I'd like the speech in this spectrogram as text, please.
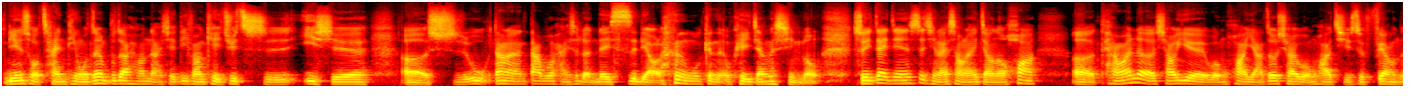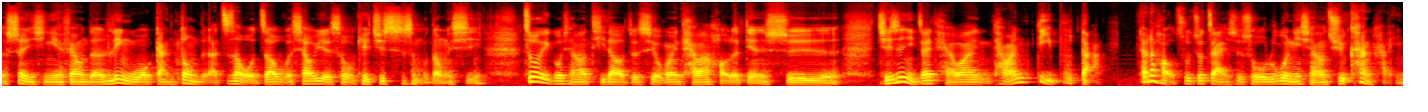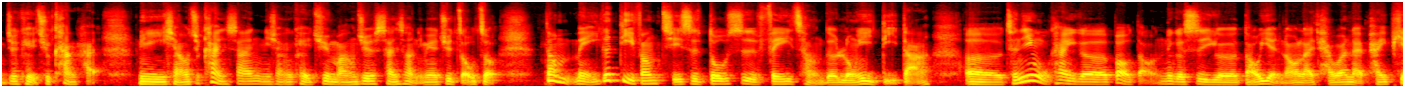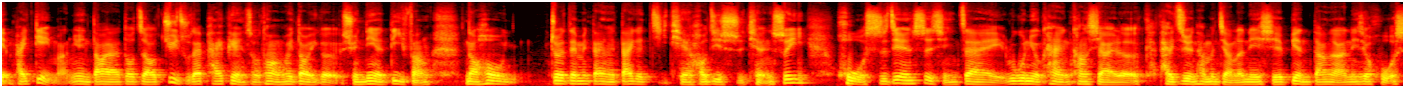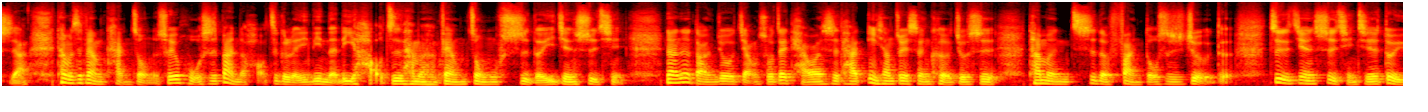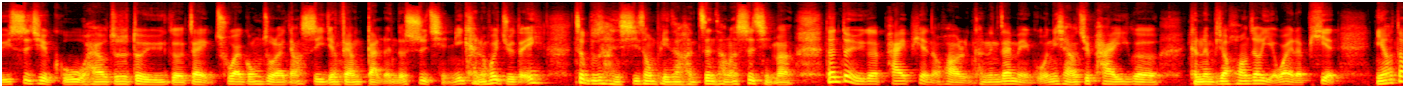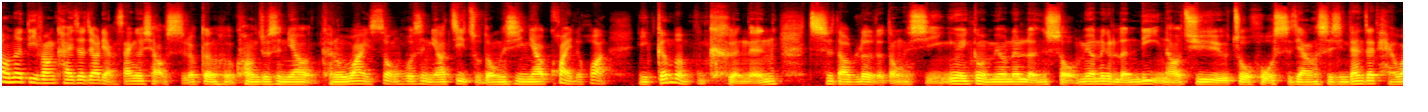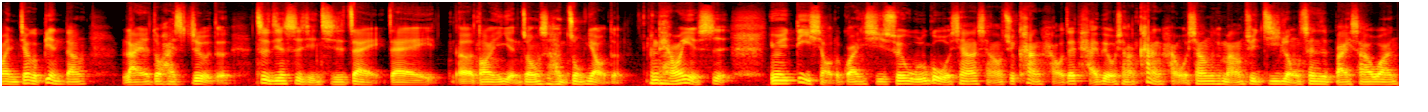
连锁餐厅，我真的不知道还有哪些地方可以去吃一些呃食物。当然，大部分还是人类饲料了，我可能我可以这样形容。所以在这件事情来上来讲的话，呃，台湾的宵夜文化，亚洲宵夜文化其实非常的盛行，也非常的令我感动的啦。至少我知道我宵夜的时候我可以去吃什么东西。最后一个我想要提到就是有关于台湾好的点是，其实你在台湾，台湾地不大。它的好处就在于是说，如果你想要去看海，你就可以去看海；你想要去看山，你想要可以去马上去山上里面去走走。到每一个地方其实都是非常的容易抵达。呃，曾经我看一个报道，那个是一个导演，然后来台湾来拍片、拍电影嘛。因为大家都知道，剧组在拍片的时候，通常会到一个选定的地方，然后。就在那边待个待个几天，好几十天。所以伙食这件事情在，如果你有看《康熙来了》台资源他们讲的那些便当啊，那些伙食啊，他们是非常看重的。所以伙食办得好，这个人一定能力好，这是他们很非常重视的一件事情。那那导演就讲说，在台湾是他印象最深刻就是他们吃的饭都是热的。这件事情其实对于世界鼓舞，还有就是对于一个在出外工作来讲，是一件非常感人的事情。你可能会觉得，诶，这不是很稀松平常、很正常的事情嘛？但对于一个拍片的话，可能在美国，你想要去拍一个可能比较荒郊野外的片，你要到那地方开车就要两三个小时了，更何况就是你要可能外送，或是你要自己煮东西，你要快的话，你根本不可能吃到热的东西，因为根本没有那人手，没有那个能力，然后去做伙食这样的事情。但是在台湾，你叫个便当来了都还是热的，这件事情其实在在呃导演眼中是很重要的。那台湾也是，因为地小的关系，所以我如果我现在想要去看海，我在台北，我想要看海，我现在可以马上去基隆，甚至白沙湾，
